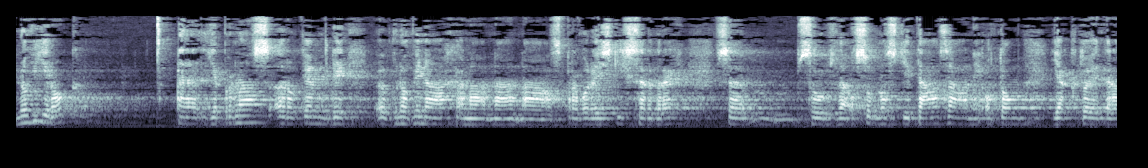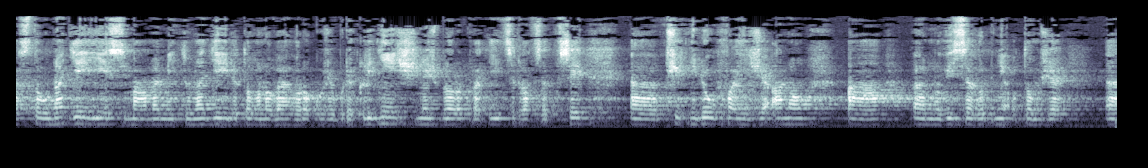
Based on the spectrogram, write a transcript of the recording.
Nový rok je pro nás rokem, kdy v novinách a na, na, na spravodajských serverech se jsou různé osobnosti tázány o tom, jak to je teda s tou nadějí, jestli máme mít tu naději do toho nového roku, že bude klidnější, než byl rok 2023. Eh, všichni doufají, že ano a eh, mluví se hodně o tom, že eh,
